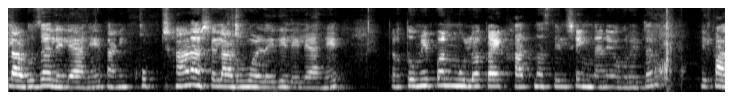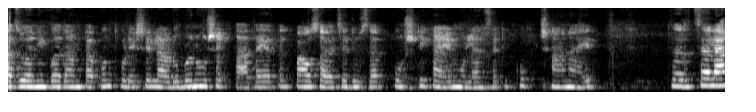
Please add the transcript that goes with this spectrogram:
लाडू झालेले आहेत आणि खूप छान असे लाडू वळले गेलेले आहेत. तर तुम्ही पण मुलं काय खात नसतील शेंगदाणे वगैरे तर हे काजू आणि बदाम टाकून थोडेसे लाडू बनवू शकता. आता यात पावसाळ्याच्या दिवसात पौष्टिक आहे मुलांसाठी खूप छान आहेत. तर चला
